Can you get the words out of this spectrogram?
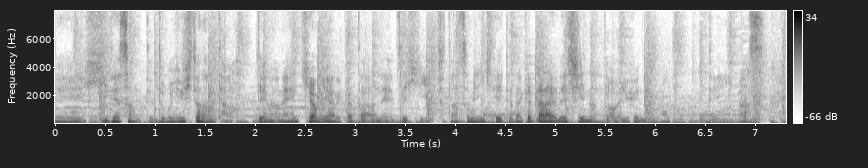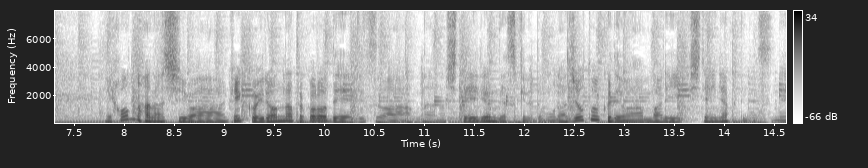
えーヒデさんってどういう人なんだろうっていうのはね、興味ある方はね、ぜひちょっと遊びに来ていただけたら嬉しいなというふうに思っています。え本の話は結構いろんなところで実はあのしているんですけれども、ラジオトークではあんまりしていなくてですね、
